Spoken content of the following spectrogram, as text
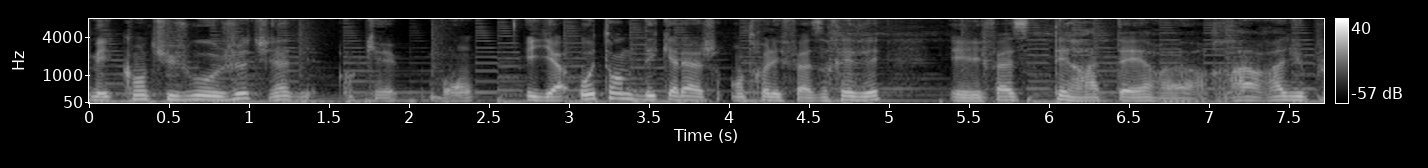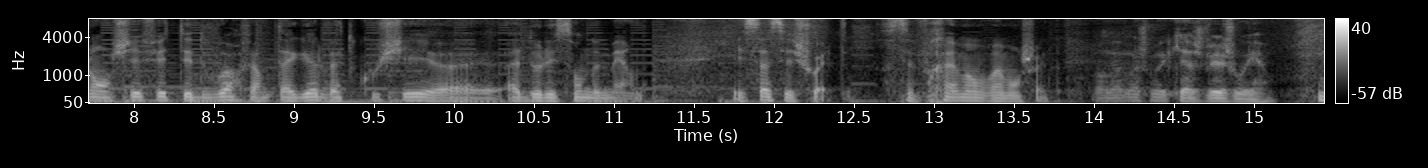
mais quand tu joues au jeu, tu l'as dit, ok, bon. Et il y a autant de décalage entre les phases rêvées et les phases terre à terre, euh, ras, ras du plancher, fais tes devoirs, ferme ta gueule, va te coucher, euh, adolescent de merde. Et ça, c'est chouette. C'est vraiment, vraiment chouette. Bon, bah, moi, je me cache, je vais jouer.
